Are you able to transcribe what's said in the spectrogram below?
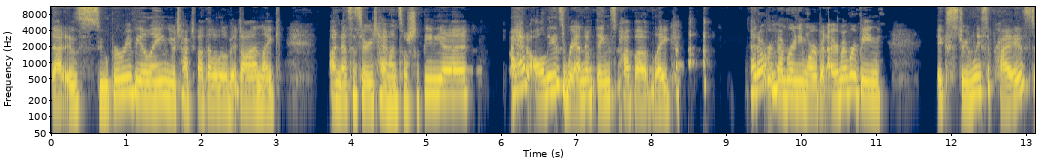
that is super revealing. You talked about that a little bit, Dawn, like unnecessary time on social media. I had all these random things pop up. Like, I don't remember anymore, but I remember being extremely surprised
